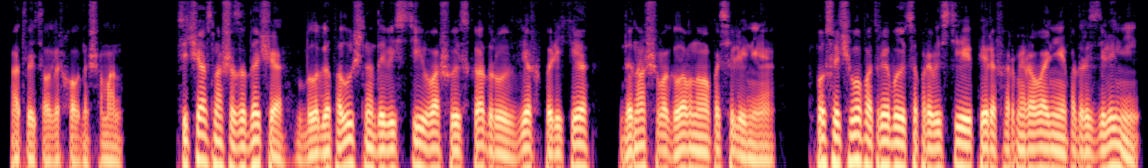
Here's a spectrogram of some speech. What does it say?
— ответил верховный шаман. Сейчас наша задача — благополучно довести вашу эскадру вверх по реке до нашего главного поселения, после чего потребуется провести переформирование подразделений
